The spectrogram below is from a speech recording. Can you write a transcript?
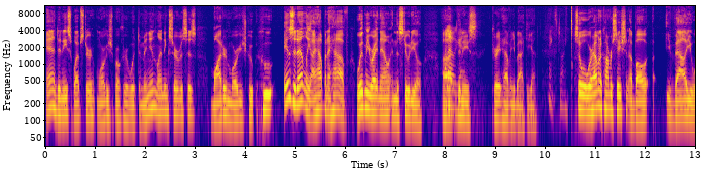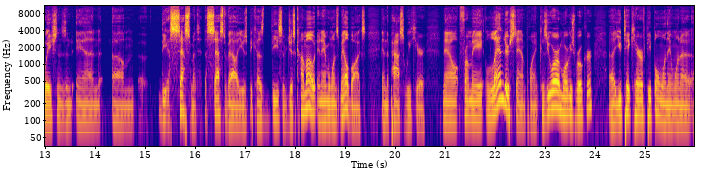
and Denise Webster, mortgage broker with Dominion Lending Services, Modern Mortgage Group, who, incidentally, I happen to have with me right now in the studio. Uh, Hello again. Denise, great having you back again. Thanks, Tony. So we're having a conversation about evaluations and and um, the assessment, assessed values, because these have just come out in everyone's mailbox in the past week here. Now, from a lender standpoint, because you are a mortgage broker, uh, you take care of people when they want to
